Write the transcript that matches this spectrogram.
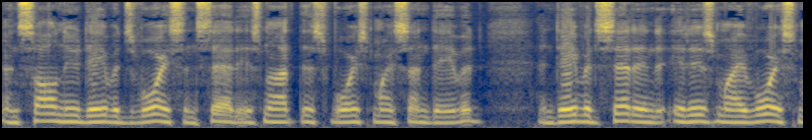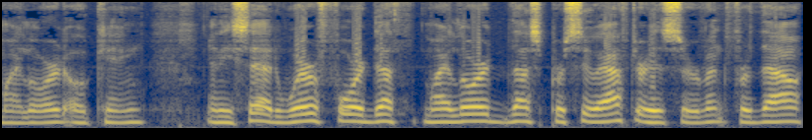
And Saul knew David's voice and said, Is not this voice my son David? And David said, It is my voice, my lord, O king. And he said, Wherefore doth my lord thus pursue after his servant? For thou,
